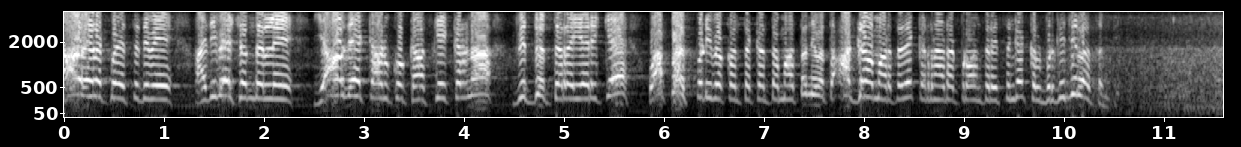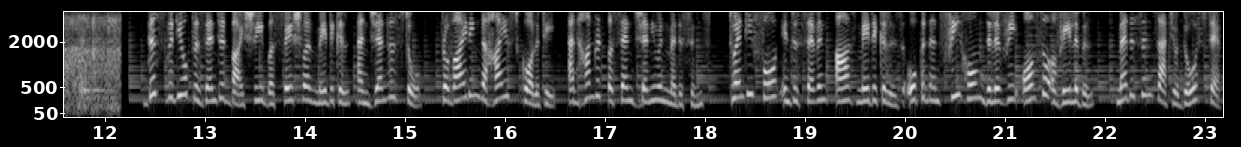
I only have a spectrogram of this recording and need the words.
ನಾವು ಹೇಳಕ್ ಬಯಸ್ತಿದ್ದೀವಿ ಅಧಿವೇಶನದಲ್ಲಿ ಯಾವುದೇ ಕಾರಣಕ್ಕೂ ಖಾಸಗೀಕರಣ, ವಿದ್ಯುತ್ ದರ ಏರಿಕೆ ವಾಪಸ್ ಪಡಿಬೇಕು ಅಂತಕ್ಕಂಥ ಮಾತನ್ನು ಇವತ್ತು ಆಗ್ರಹ ಮಾಡ್ತದೆ ಕರ್ನಾಟಕ ಪ್ರಾಂತ ರೈತ ಸಂಘ ಕಲಬುರಗಿ ಜಿಲ್ಲಾ ಸಮಿತಿ. This video presented by Sri Basveshwar Medical and General Store, providing the highest quality and 100% genuine medicines. 24 into 7 hours medical is open and free home delivery also available. Medicines at your doorstep.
